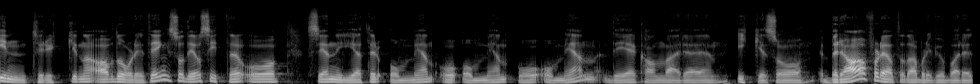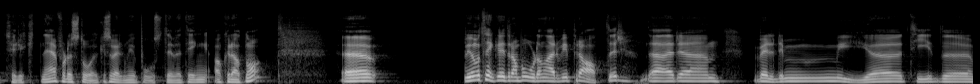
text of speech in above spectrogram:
inntrykkene av dårlige ting. Så det å sitte og se nyheter om igjen og om igjen og om igjen, det kan være ikke så bra, for da blir vi jo bare trykt ned. For det står jo ikke så veldig mye positive ting akkurat nå. Vi må tenke litt på hvordan vi prater. Det er uh, veldig mye tid uh,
